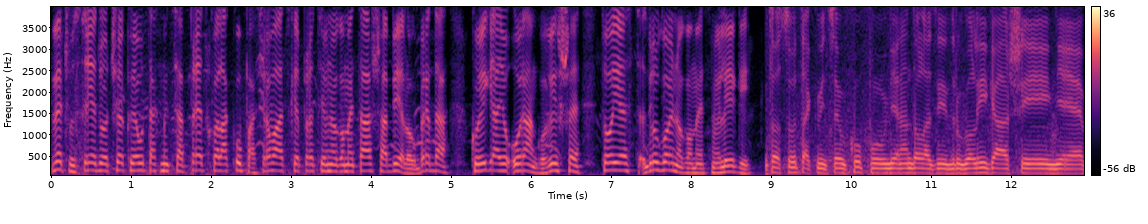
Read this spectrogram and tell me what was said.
već u srijedu očekuje utakmica pretkola Kupa Hrvatske protiv nogometaša Bijelog Brda koji igraju u rangu više, to jest drugoj nogometnoj ligi. To su utakmice u kupu gdje nam dolazi drugoligaš i gdje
